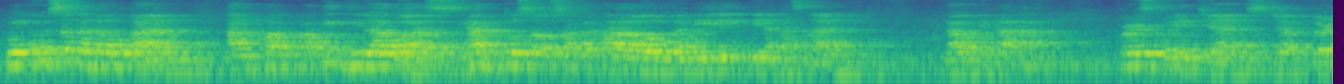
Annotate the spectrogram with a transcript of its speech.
kung unsa kadautan ang pagpakighilawas ngadto sa usa ka tawo nga dili pinakaslan. Now, kita 1 Corinthians chapter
